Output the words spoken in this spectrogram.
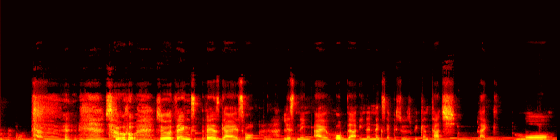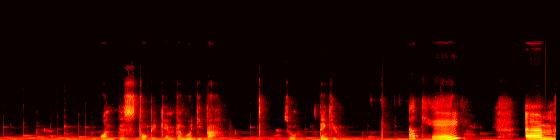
Oh my god. so so thanks thanks guys for listening i hope that in the next episodes we can touch like more on this topic and we can go deeper so thank you Okay. Um.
